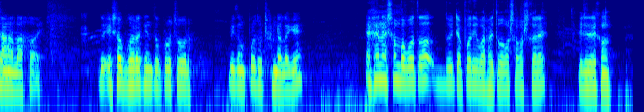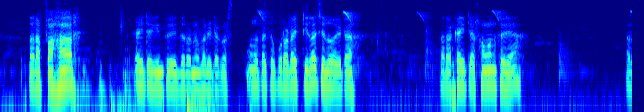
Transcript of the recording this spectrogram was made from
জানালা হয়। তো এসব ঘরে কিন্তু প্রচুর প্রচুর ঠান্ডা লাগে। এখানে সম্ভবত দুইটা পরিবার হয়তো বসবাস করে। এই যে দেখুন তারা পাহাড়, কাইটা কিন্তু এই ধরনের বাড়িটা করছে। মূলত একটা পুরোটাই টিলা ছিল, এটা তারা কাইটা সমান করে আর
